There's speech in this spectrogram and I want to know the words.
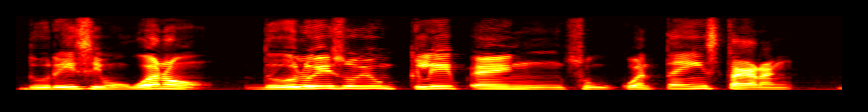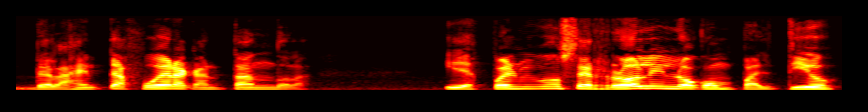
Durísimo. Bueno, Luis subió un clip en su cuenta de Instagram de la gente afuera cantándola. Y después el mismo Seth Rollins lo compartió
